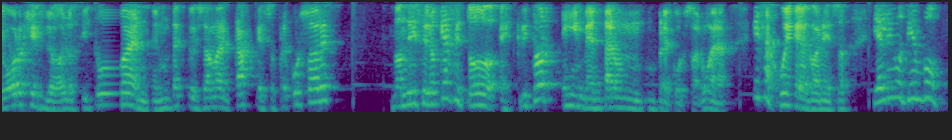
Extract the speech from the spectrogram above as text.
Borges lo, sitúa en, un texto que se llama Kafka y sus precursores, donde dice lo que hace todo escritor es inventar un, un precursor. Bueno, ella juega con eso. Y al mismo tiempo,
